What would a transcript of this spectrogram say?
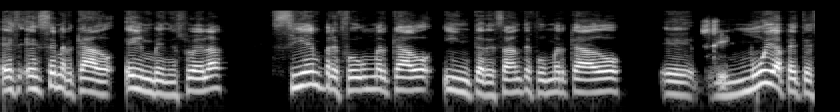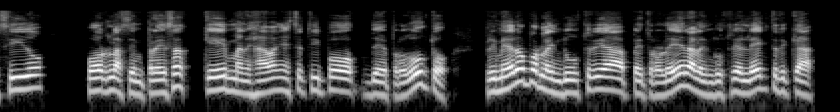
es- ese mercado en Venezuela siempre fue un mercado interesante, fue un mercado Sí, muy apetecido por las empresas que manejaban este tipo de productos. Primero por la industria petrolera, la industria eléctrica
